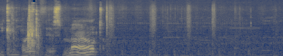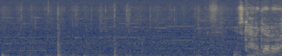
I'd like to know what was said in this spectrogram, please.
you can break this mount. You just kind of got to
